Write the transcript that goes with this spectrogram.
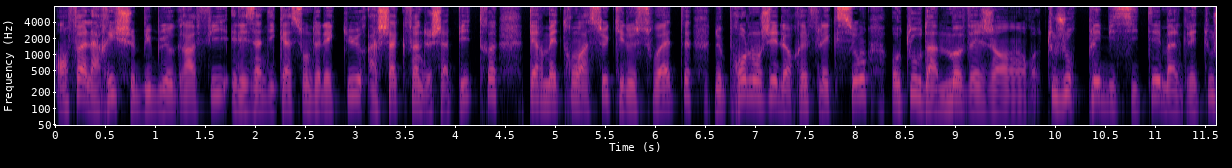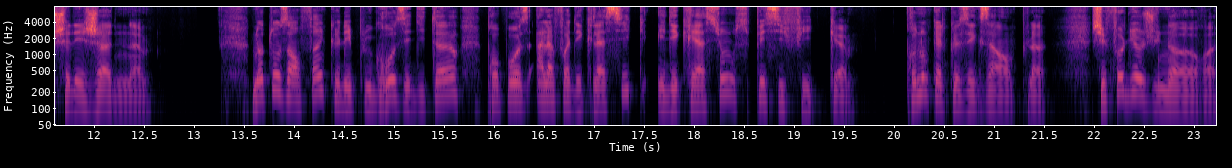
Enfin, la riche bibliographie et les indications de lecture à chaque fin de chapitre permettront à ceux qui le souhaitent de prolonger leurs réflexions autour d'un mauvais genre, toujours plébiscité malgré tout chez les jeunes. Notons enfin que les plus gros éditeurs proposent à la fois des classiques et des créations spécifiques. Prenons quelques exemples. Chez Folio Junior,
